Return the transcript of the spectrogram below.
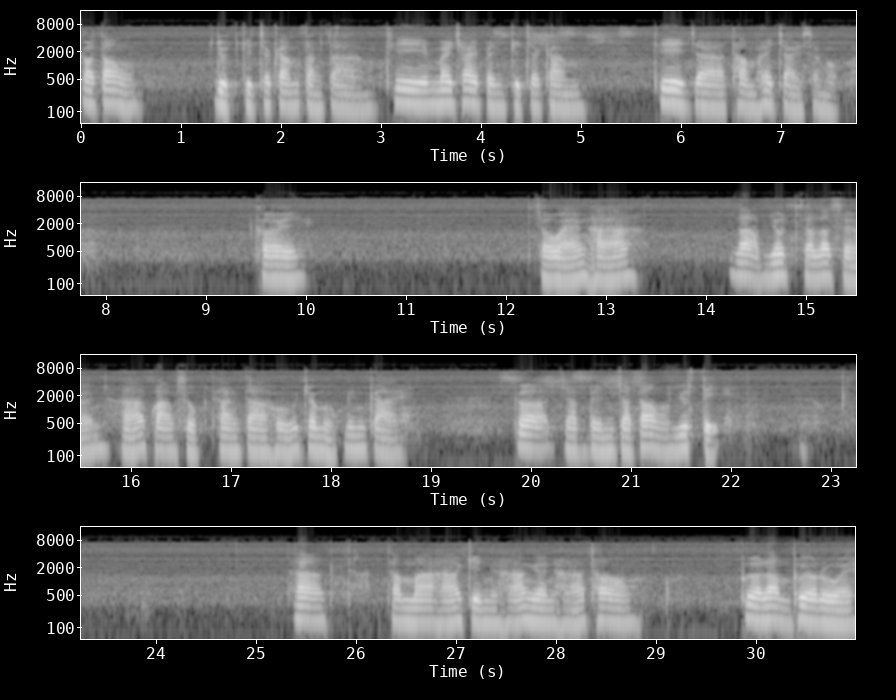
ก็ต้องหยุดกิจกรรมต่างๆ ที่ไม่ใช่เป็นกิจกรรมที่จะทำให้ใจสงบ เคยแสวงหาลาบยศสารเสริญหาความสุขทางตาหูจมูกลิ้นกาย ก็จะเป็นจะต้องยุติ ถ้าทำมาหากินหาเงินหาทอง เพื่อร่ำเพื่อรวย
